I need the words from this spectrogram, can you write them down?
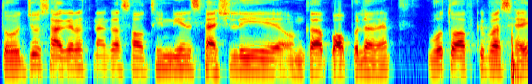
तो जो सागर रत्ना का साउथ इंडियन स्पेशली उनका पॉपुलर है वो तो आपके पास है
